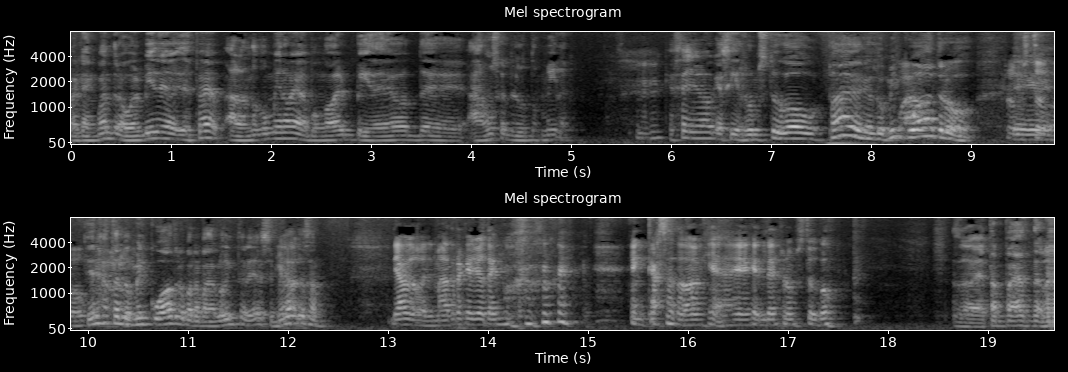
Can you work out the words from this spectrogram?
porque encuentro, veo el video y después, hablando con mi novia, me pongo a ver videos de anuncios de los 2000. Ujú. Qué sé yo, que si Rooms to Go, paga en el 2004. Rooms Eh, to Go. Tienes hasta el 2004 para pagar los intereses. Mira esa. Diablo, el matre que yo tengo en casa todavía es el de Rooms to Go. O sea, están pagándolo.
